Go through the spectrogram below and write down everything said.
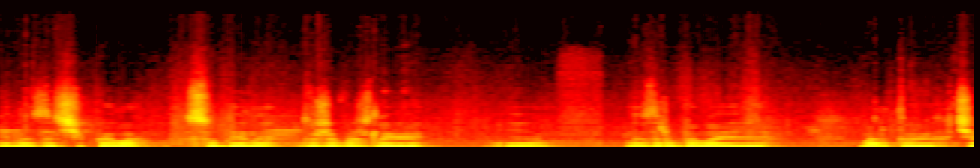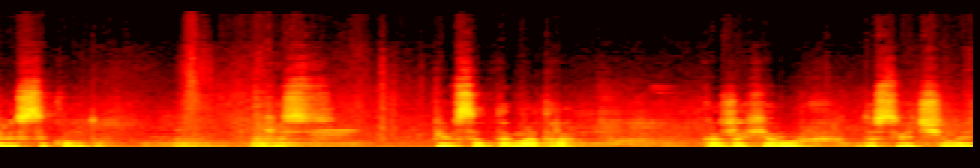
і не зачепила судини дуже важливі і не зробила її мертвою через секунду. Якісь пів сантиметра, каже хірург досвідчений.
